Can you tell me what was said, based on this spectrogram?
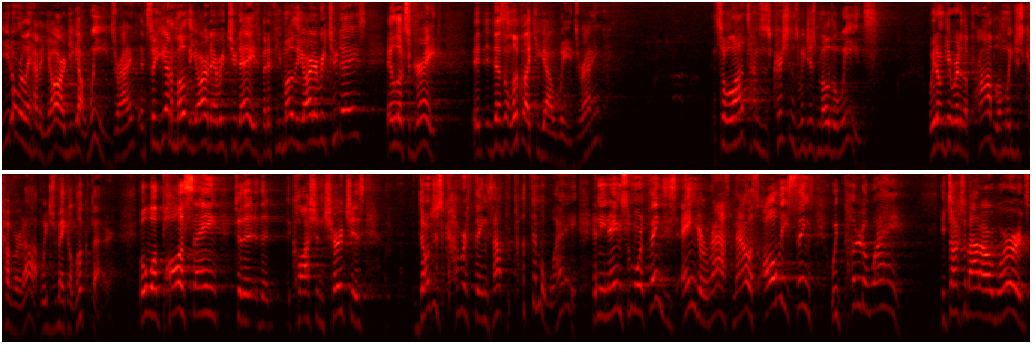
you don't really have a yard, you got weeds, right? And so you got to mow the yard every two days. But if you mow the yard every two days, it looks great. It, it doesn't look like you got weeds, right? And so, a lot of times as Christians, we just mow the weeds. We don't get rid of the problem, we just cover it up, we just make it look better. But what Paul is saying to the, the, the Colossian church is don't just cover things up, put them away. And he names some more things. He's anger, wrath, malice, all these things. We put it away. He talks about our words.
